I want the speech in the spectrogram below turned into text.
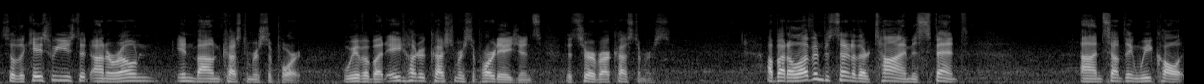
So the case we used it on our own inbound customer support. We have about 800 customer support agents that serve our customers. About 11% of their time is spent on something we call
